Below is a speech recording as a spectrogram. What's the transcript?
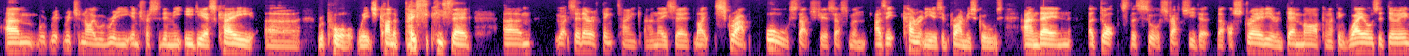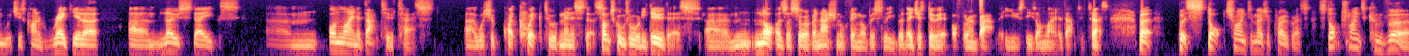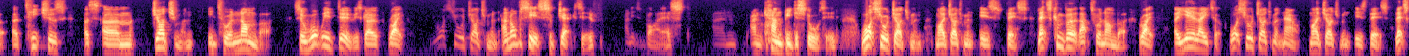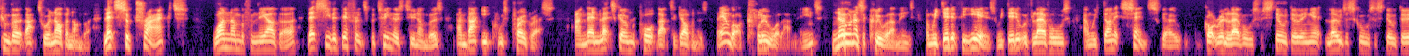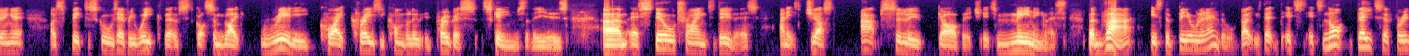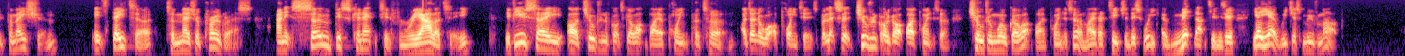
Um, Richard and I were really interested in the EDSK uh, report, which kind of basically said, um, so they're a think tank, and they said, like, scrap all statutory assessment as it currently is in primary schools and then adopt the sort of strategy that, that Australia and Denmark and I think Wales are doing, which is kind of regular, um, low stakes um, online adaptive tests. Uh, which are quite quick to administer. Some schools already do this, um, not as a sort of a national thing, obviously, but they just do it off their own bat. They use these online adaptive tests. But but stop trying to measure progress. Stop trying to convert a teacher's um, judgment into a number. So what we do is go right. What's your judgment? And obviously it's subjective and it's biased and, and can be distorted. What's your judgment? My judgment is this. Let's convert that to a number. Right. A year later, what's your judgment now? My judgment is this. Let's convert that to another number. Let's subtract one number from the other. Let's see the difference between those two numbers, and that equals progress and then let's go and report that to governors. They haven't got a clue what that means. No one has a clue what that means. And we did it for years. We did it with levels, and we've done it since. Go, got rid of levels. We're still doing it. Loads of schools are still doing it. I speak to schools every week that have got some like really quite crazy convoluted progress schemes that they use. Um, they're still trying to do this, and it's just absolute garbage. It's meaningless. But that is the be all and end all. Like it's it's not data for information it's data to measure progress. And it's so disconnected from reality. If you say, oh, children have got to go up by a point per term, I don't know what a point is, but let's say children have got to go up by a point a term. Children will go up by a point a term. I had a teacher this week admit that to me. Say, yeah, yeah, we just move them up.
